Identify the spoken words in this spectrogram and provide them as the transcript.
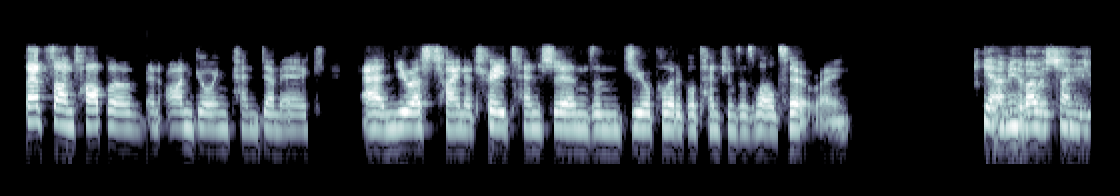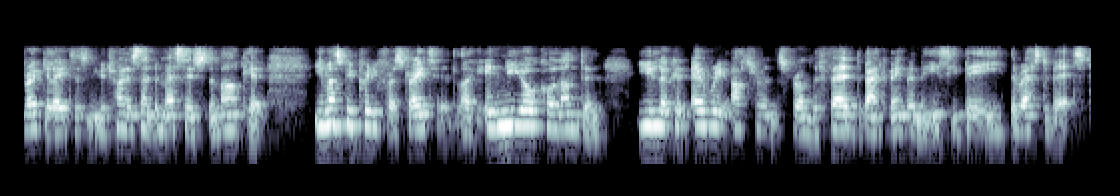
that's on top of an ongoing pandemic and US China trade tensions and geopolitical tensions as well too, right? Yeah, I mean if I was Chinese regulators and you're trying to send a message to the market, you must be pretty frustrated. Like in New York or London, you look at every utterance from the Fed, the Bank of England, the ECB, the rest of it.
